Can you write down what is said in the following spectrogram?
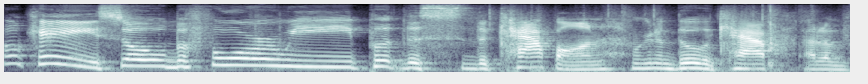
Okay, so before we put this the cap on, we're gonna build a cap out of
